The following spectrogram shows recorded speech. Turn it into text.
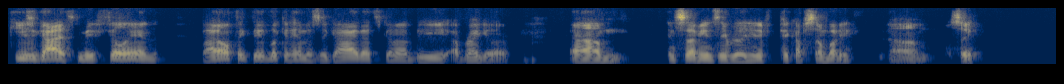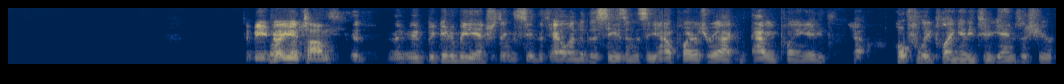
he's a guy that's gonna be fill in, but I don't think they look at him as a guy that's gonna be a regular. Um, and so that means they really need to pick up somebody. Um, we'll see. To be very you, Tom. It'd be going to be interesting to see the tail end of the season and see how players react, having playing 80, hopefully playing 82 games this year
